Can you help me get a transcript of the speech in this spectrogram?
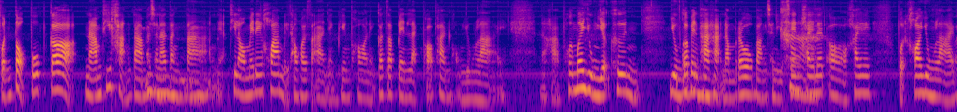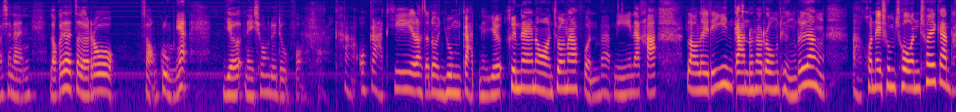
ฝนตกปุ๊บก็น้ำที่ขังตามภาชนะต่างๆเนี่ยที่เราไม่ได้คว่ำหรือทำความสะอาดอย่างเพียงพอเนี่ยก็จะเป็นแหล่งเพาะพันธุ์ของยุงลายนะคะเพราะเมื่อยุงเยอะขึ้น ยุงก็เป็นพาหะนำโรคบางชนิด เช่นไข้เลือดออกไข้ปวดข้อยุงลาย เพราะฉะนั้นเราก็จะเจอโรคสองกลุ่มเนี้ยเยอะในช่วงฤดูฝนค่ะ ค่ะโอกาสที่เราจะโดนยุงกัดเนี่ยเยอะขึ้นแน่นอนช่วงหน้าฝนแบบนี้นะคะ เราเลยได้ยินการรณรงค์ถึงเรื่องอคนในชุมชนช่วยกันท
